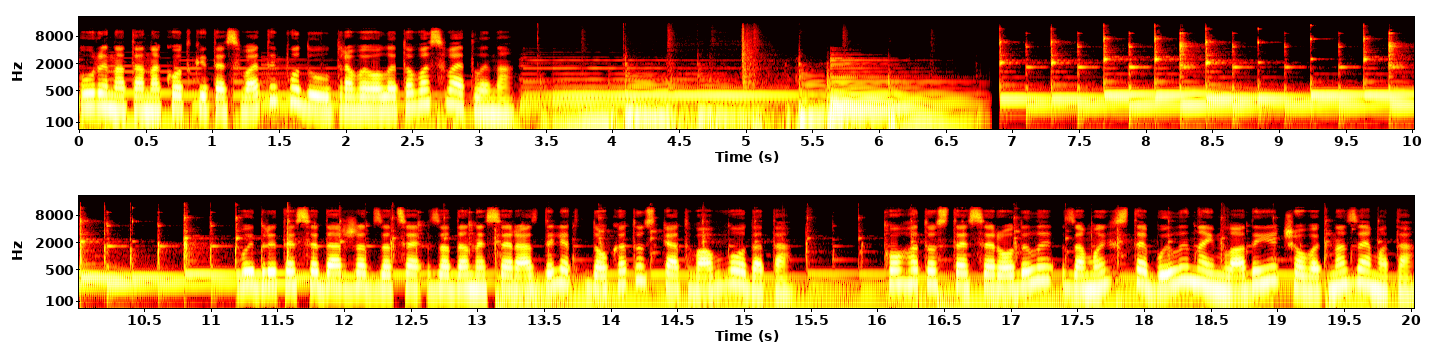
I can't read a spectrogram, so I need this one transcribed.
Урината на котките свети под ультравіолетова светлина. Видрите се държат за це, за да не се разделят, докато спят във водата. Когато сте се родили, за миг сте били наймладиє човек на земата.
